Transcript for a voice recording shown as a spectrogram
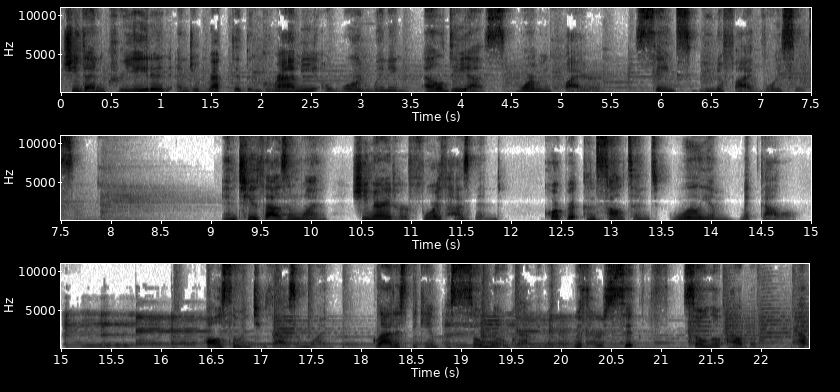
She then created and directed the Grammy Award winning LDS Mormon choir, Saints Unified Voices. In 2001, she married her fourth husband, corporate consultant William McDowell. Also in 2001, Gladys became a solo Grammy winner with her sixth solo album, At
